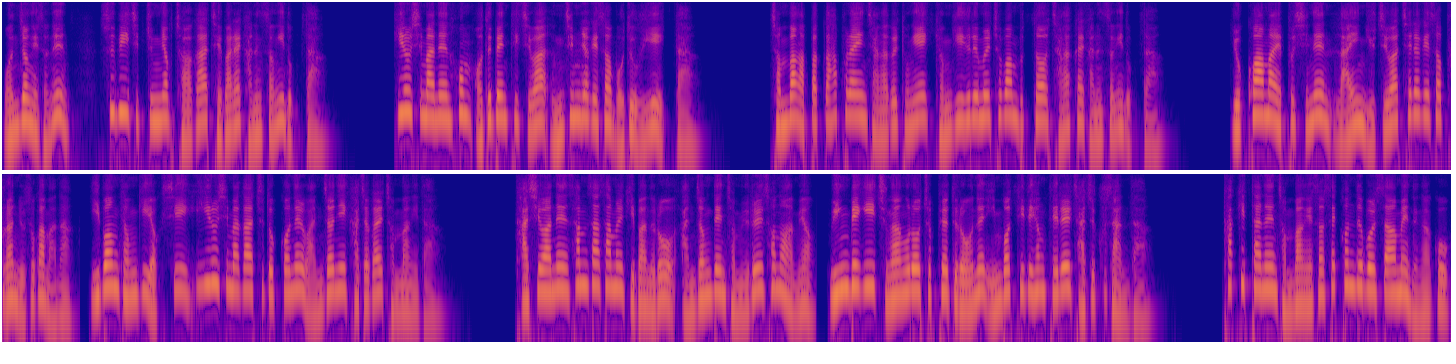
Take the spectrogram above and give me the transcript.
원정에서는 수비 집중력 저하가 재발할 가능성이 높다. 히로시마는 홈 어드밴티지와 응집력에서 모두 위에 있다. 전방 압박과 하프라인 장악을 통해 경기 흐름을 초반부터 장악할 가능성이 높다. 요코하마 FC는 라인 유지와 체력에서 불안 요소가 많아 이번 경기 역시 히로시마가 주도권을 완전히 가져갈 전망이다. 가시와는 3-4-3을 기반으로 안정된 점유를 선호하며 윙백이 중앙으로 좁혀 들어오는 인버티드 형태를 자주 구사한다. 카키타는 전방에서 세컨드볼 싸움에 능하고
